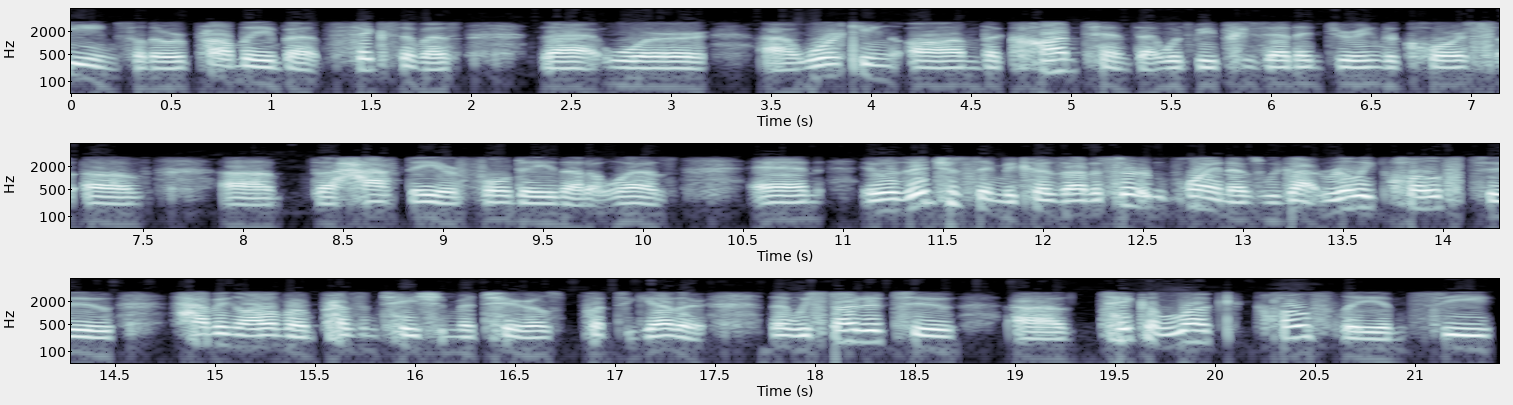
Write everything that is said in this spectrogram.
team, so there were probably about six of us that were uh, working on the content that would be presented during the course of uh, the half day or full day that it was. And it was interesting because at a certain point, as we got really close to having all of our presentation materials put together, then we started to uh, take a look closely and see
